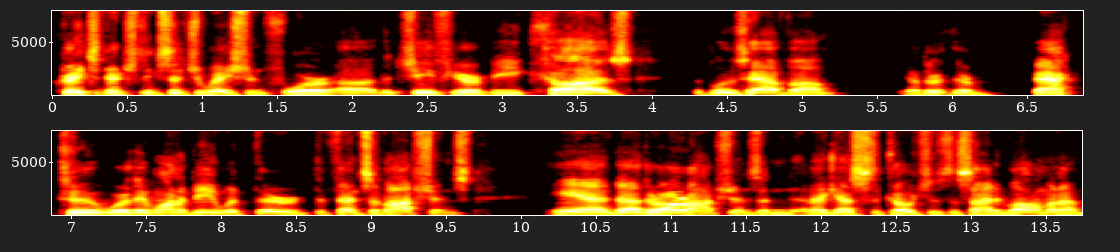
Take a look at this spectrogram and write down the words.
creates an interesting situation for uh, the chief here because the Blues have, um, you know, they're they're back to where they want to be with their defensive options. And uh, there are options, and, and I guess the coach has decided, well, I'm gonna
